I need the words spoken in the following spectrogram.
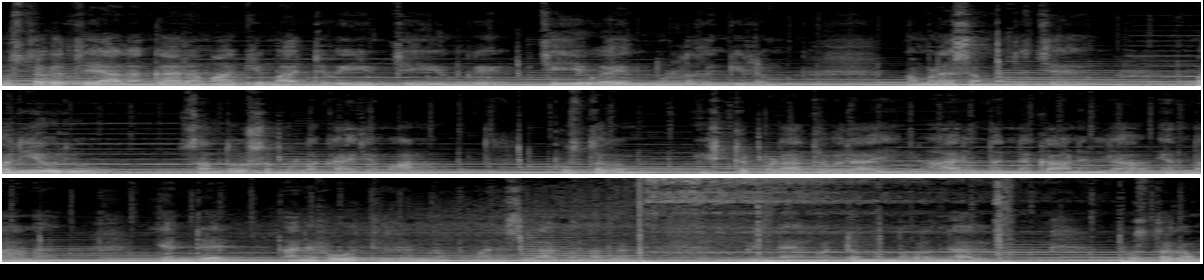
പുസ്തകത്തെ അലങ്കാരമാക്കി മാറ്റുകയും ചെയ്യുക ചെയ്യുക എന്നുള്ളതെങ്കിലും നമ്മളെ സംബന്ധിച്ച് വലിയൊരു സന്തോഷമുള്ള കാര്യമാണ്. പുസ്തകം ഇഷ്ടപ്പെടാത്തവരായി ആരും തന്നെ കാണില്ല എന്നാണ് എന്റെ അനുഭവത്തിൽ നിന്നും മനസ്സിലാക്കുന്നത് പിന്നെ മറ്റൊന്നെന്ന് പറഞ്ഞാൽ പുസ്തകം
